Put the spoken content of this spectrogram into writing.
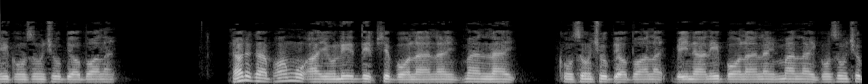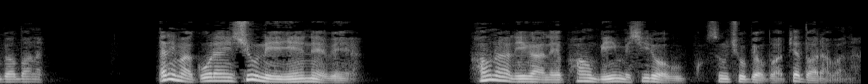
လေးကုံဆုံးချုပ်ပြောက်သွားလိုက်နောက်တစ်ခါဖောင်းမှုအာယုံလေးအစ်စ်ဖြစ်ပေါ်လာလိုက်မှန်လိုက်ကုံဆုံးချုပ်ပြောက်သွားလိုက်ပိန်နာလေးပေါ်လာလိုက်မှန်လိုက်ကုံဆုံးချုပ်ပြောက်သွားလိုက်အဲ့ဒီမှာကိုယ်တိုင်ရှုနေရင်းနဲ့ပဲဖောင်းတာလေးကလည်းဖောင်းပြီးမရှိတော့ဘူးဆုံးချုပ်ပြောက်သွားပြတ်သွားတာပါလား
